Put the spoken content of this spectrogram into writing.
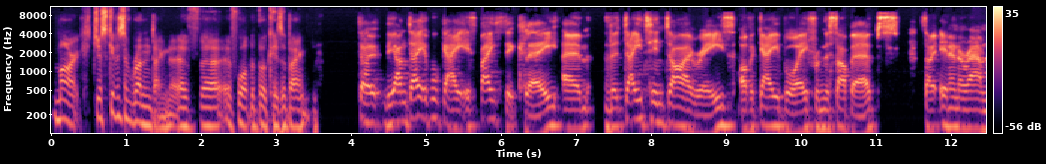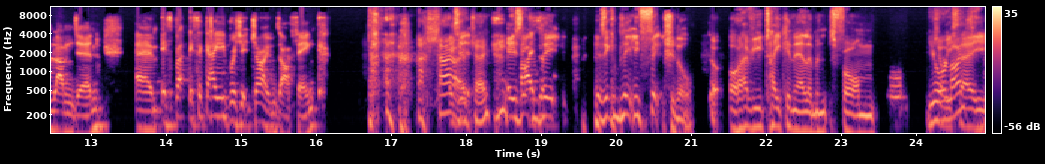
Mark, just give us a rundown of, uh, of what the book is about. So the undateable gay is basically um, the dating diaries of a gay boy from the suburbs, so in and around London. Um, it's but it's a gay Bridget Jones, I think. Ah, it- okay. Is it, complete, is it completely fictional? Or have you taken elements from, Your shall we life? say,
